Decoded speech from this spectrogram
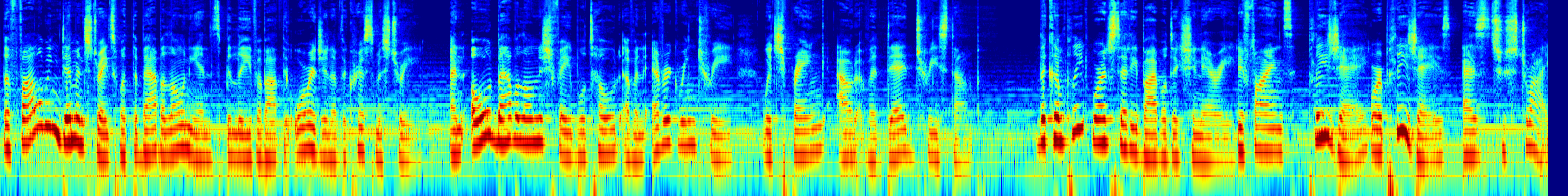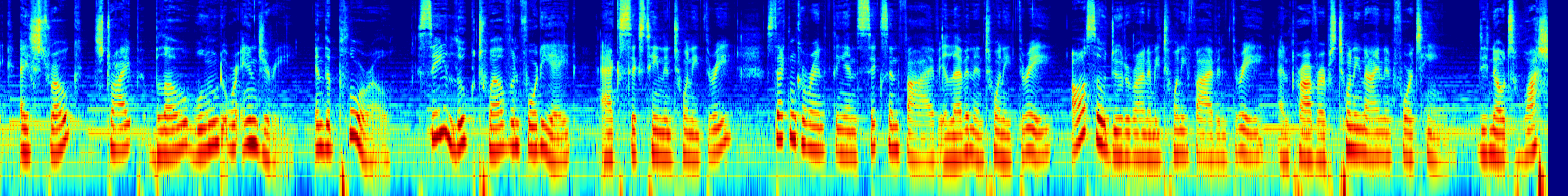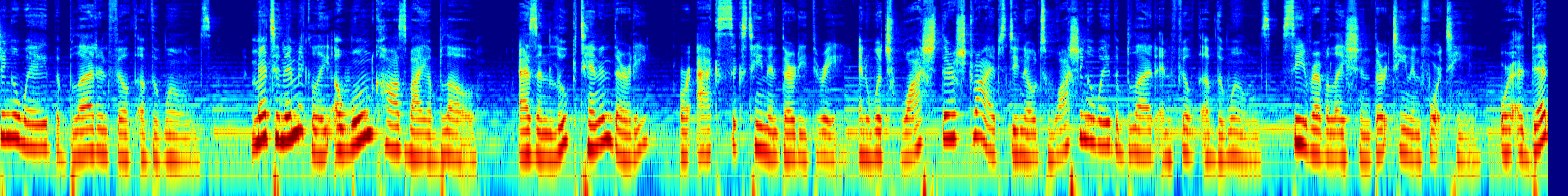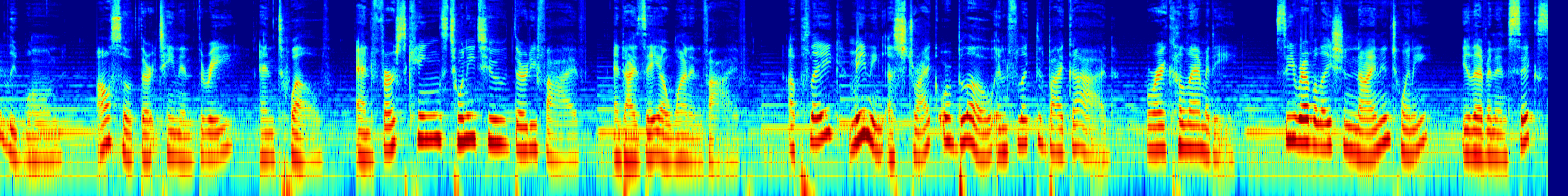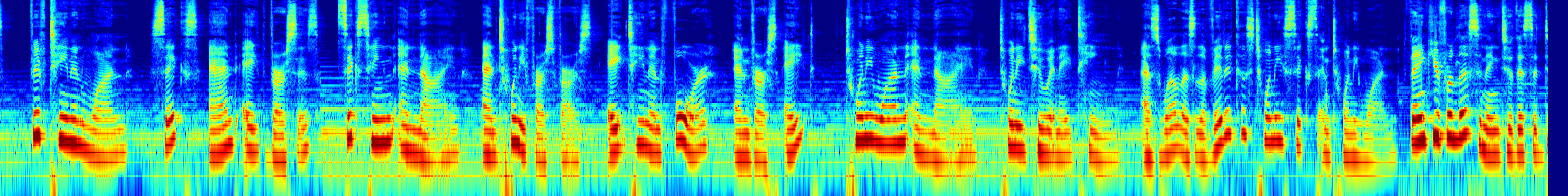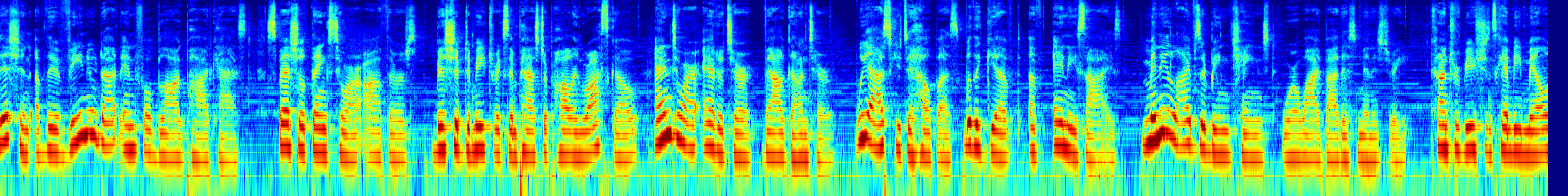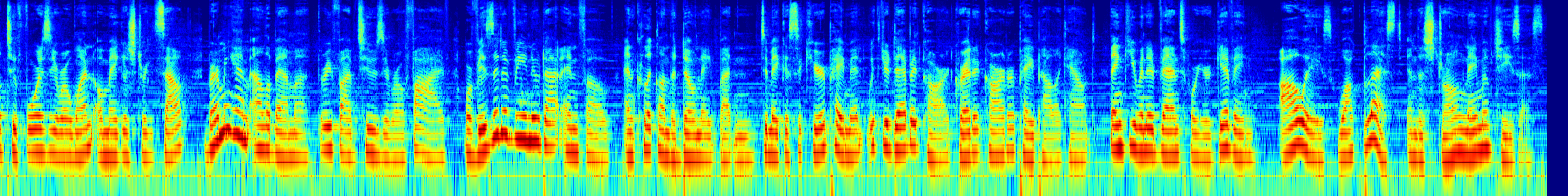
The following demonstrates what the Babylonians believe about the origin of the Christmas tree. An old Babylonish fable told of an evergreen tree which sprang out of a dead tree stump. The Complete Word Study Bible Dictionary defines plige or pliges as to strike, a stroke, stripe, blow, wound, or injury. In the plural, see Luke 12 and 48, Acts 16 and 23, 2 Corinthians 6 and 5, 11 and 23, also Deuteronomy 25 and 3, and Proverbs 29 and 14, denotes washing away the blood and filth of the wounds. Metonymically, a wound caused by a blow, as in Luke 10 and 30, or Acts 16 and 33, in which wash their stripes denotes washing away the blood and filth of the wounds. See Revelation 13 and 14, or a deadly wound, also 13 and 3 and 12, and 1 Kings 22 35, and Isaiah 1 and 5. A plague meaning a strike or blow inflicted by God, or a calamity. See Revelation 9 and 20, 11 and 6, 15 and 1, 6 and 8 verses, 16 and 9 and 21st verse, 18 and 4 and verse 8, 21 and 9, 22 and 18, as well as Leviticus 26 and 21. Thank you for listening to this edition of the Avinu.info blog podcast. Special thanks to our authors, Bishop Demetrix and Pastor Pauline Roscoe, and to our editor, Val Gunter. We ask you to help us with a gift of any size. Many lives are being changed worldwide by this ministry. Contributions can be mailed to 401 Omega Street South, Birmingham, Alabama 35205, or visit avinu.info and click on the donate button to make a secure payment with your debit card, credit card, or PayPal account. Thank you in advance for your giving. Always walk blessed in the strong name of Jesus.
